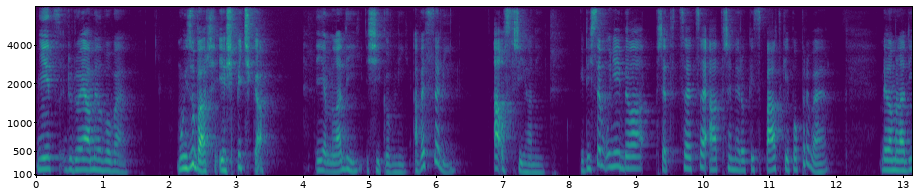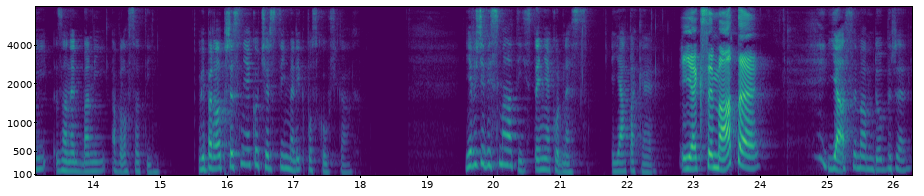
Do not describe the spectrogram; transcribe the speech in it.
Nic, jdu do Jámilvové. Můj zubař je špička. Je mladý, šikovný a veselý. A ostříhaný. Když jsem u něj byla před cca třemi roky zpátky poprvé, byl mladý, zanedbaný a vlasatý. Vypadal přesně jako čerstvý medik po zkouškách. Je vždy vysmátý, stejně jako dnes. Já také. Jak se máte? Já se mám dobře.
